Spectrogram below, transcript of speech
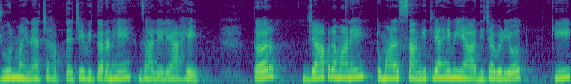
जून महिन्याच्या हप्त्याचे वितरण हे झालेले आहे. तर ज्याप्रमाणे तुम्हाला सांगितले आहे मी या आधीच्या व्हिडिओत की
